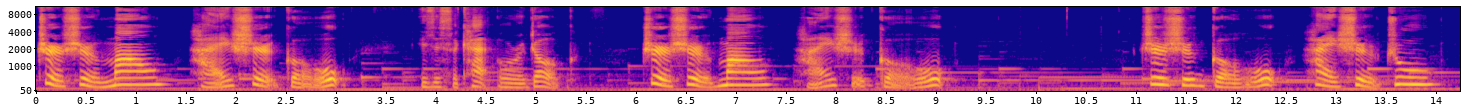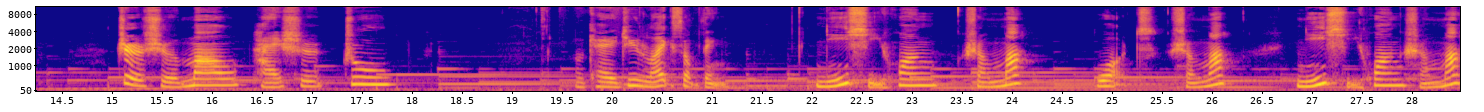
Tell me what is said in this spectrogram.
这是猫还是狗？Is this a cat or a dog？这是猫还是狗？这是狗还是猪？ 这是猫还是猪？Okay, do you like something? 你喜欢什么？What 什么？你喜欢什么？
